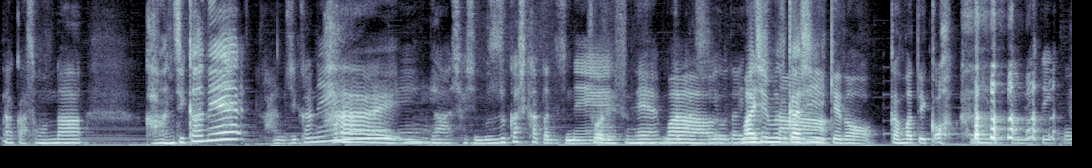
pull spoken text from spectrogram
なんかそんな感じかね。感じかね。はい。いやしかし難しかったですね。そうですね。まあ毎週難しいけど頑張っていこう。うん頑張っていこう。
